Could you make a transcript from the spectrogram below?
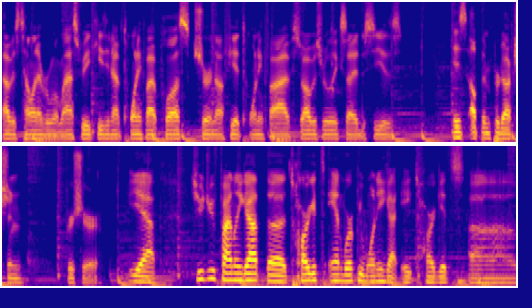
I was telling everyone last week he's gonna have 25 plus. Sure enough, he had 25. So I was really excited to see his his up in production for sure. Yeah. Juju finally got the targets and work we wanted. He got eight targets. Um,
